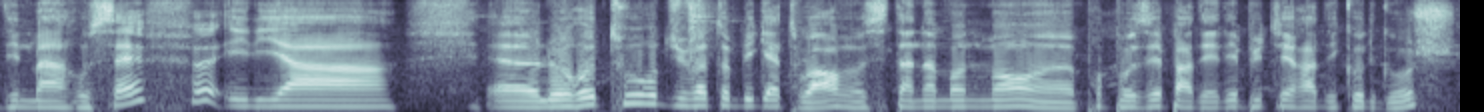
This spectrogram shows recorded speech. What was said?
Dilma Rousseff. Il y a euh, le retour du vote obligatoire. C'est un amendement euh, proposé par des députés radicaux de gauche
